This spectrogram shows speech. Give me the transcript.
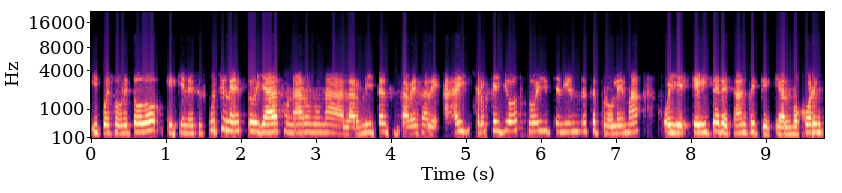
y pues sobre todo que quienes escuchen esto ya sonaron una alarmita en su cabeza de, ay, creo que yo estoy teniendo ese problema, oye, qué interesante que, que a lo mejor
